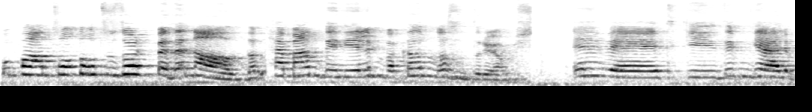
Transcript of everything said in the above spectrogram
Bu pantolonda 34 beden aldım. Hemen deneyelim bakalım nasıl duruyormuş. Evet giydim geldim.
